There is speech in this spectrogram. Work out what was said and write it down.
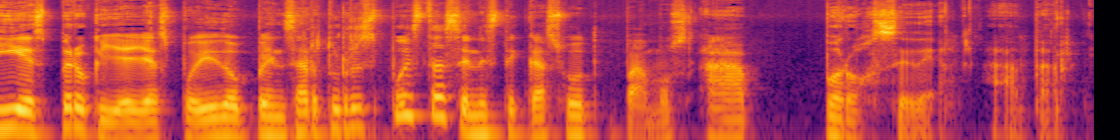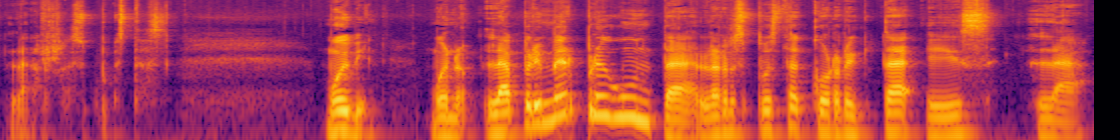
Y espero que ya hayas podido pensar tus respuestas. En este caso vamos a proceder a dar las respuestas. Muy bien. Bueno, la primera pregunta, la respuesta correcta es la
